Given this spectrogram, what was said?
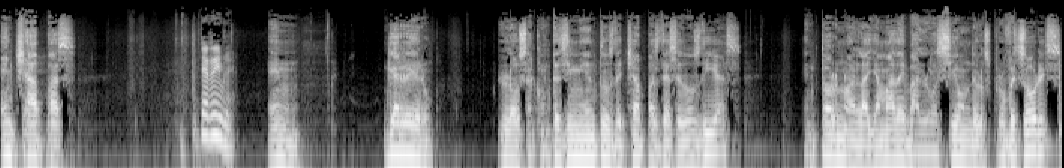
en Chiapas. Terrible. En Guerrero, los acontecimientos de Chiapas de hace dos días, en torno a la llamada evaluación de los profesores,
